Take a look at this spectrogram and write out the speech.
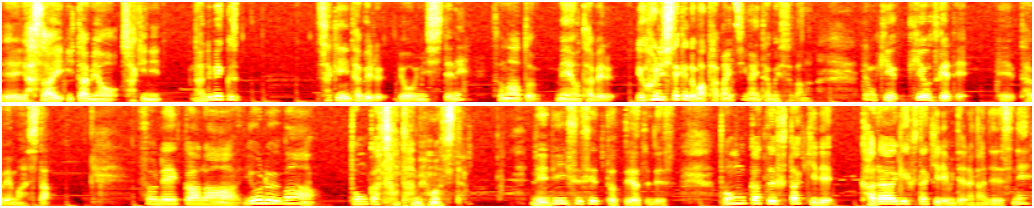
えー、野菜炒めを先になるべく先に食べるようにしてねその後麺を食べる。ようにしたけどまあ互い違いに食べてたかな。でも気をつけて、えー、食べました。それから夜はとんかつを食べました。レディースセットってやつです。とんかつ2切れ唐揚げ2切れみたいな感じですね。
